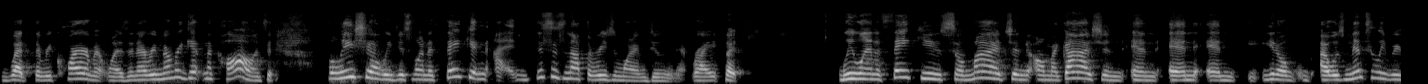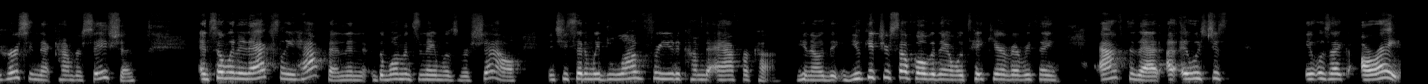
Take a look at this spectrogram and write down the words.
what the requirement was, and I remember getting a call and said, "Felicia, we just want to thank you." And I, this is not the reason why I'm doing it, right? But we want to thank you so much and oh my gosh and and and and you know i was mentally rehearsing that conversation. And so when it actually happened and the woman's name was rochelle and she said and we'd love for you to come to africa you know that you get yourself over there and we'll take care of everything after that. It was just it was like all right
